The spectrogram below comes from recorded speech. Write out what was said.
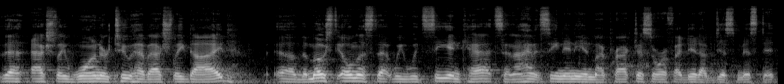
that actually one or two have actually died. Uh, the most illness that we would see in cats, and I haven't seen any in my practice, or if I did, I've just missed it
